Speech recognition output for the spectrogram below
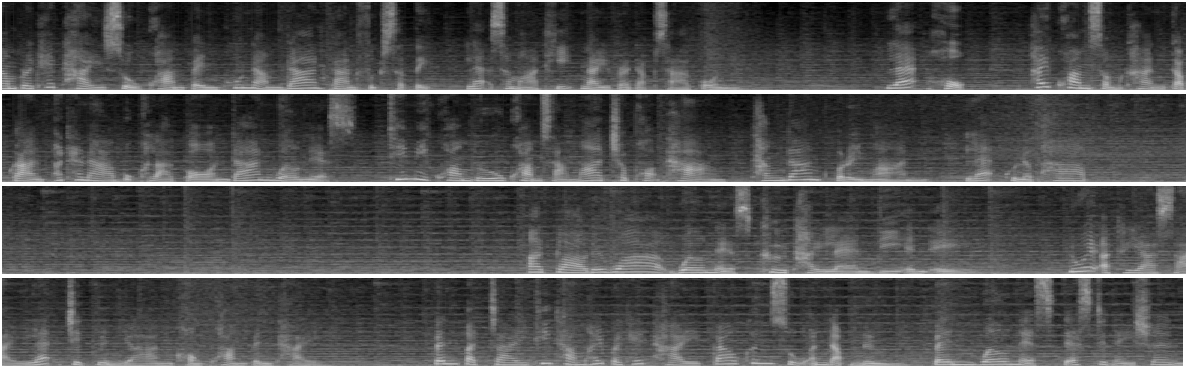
นำประเทศไทยสู่ความเป็นผู้นำด้านการฝึกสติและสมาธิในระดับสากล และ 6. ให้ความสำคัญกับการพัฒนาบุคลากรด้าน Wellness ที่มีความรู้ความสามารถเฉพาะทางทั้งด้านปริมาณและคุณภาพ อาจกล่าวได้ว่า Wellness คือ Thailand DNA ด้วยอัธยาศัยและจิตวิญญาณของความเป็นไทย เป็นปัจจัยที่ทำให้ประเทศไทยก้าวขึ้นสู่อันดับหนึ่งเป็น wellness destination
